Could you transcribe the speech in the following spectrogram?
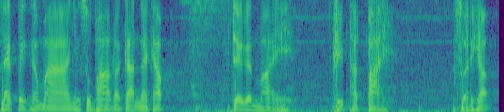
แลกเปลี่ยนเข้ามาอย่างสุภาพแล้วกันนะครับ เจอกันใหม่คลิปถัดไป สวัสดีครับ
